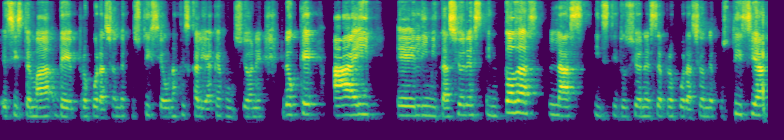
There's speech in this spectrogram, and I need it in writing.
eh, sistema de procuración de justicia, una fiscalía que funcione. Creo que hay eh, limitaciones en todas las instituciones de procuración de justicia,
